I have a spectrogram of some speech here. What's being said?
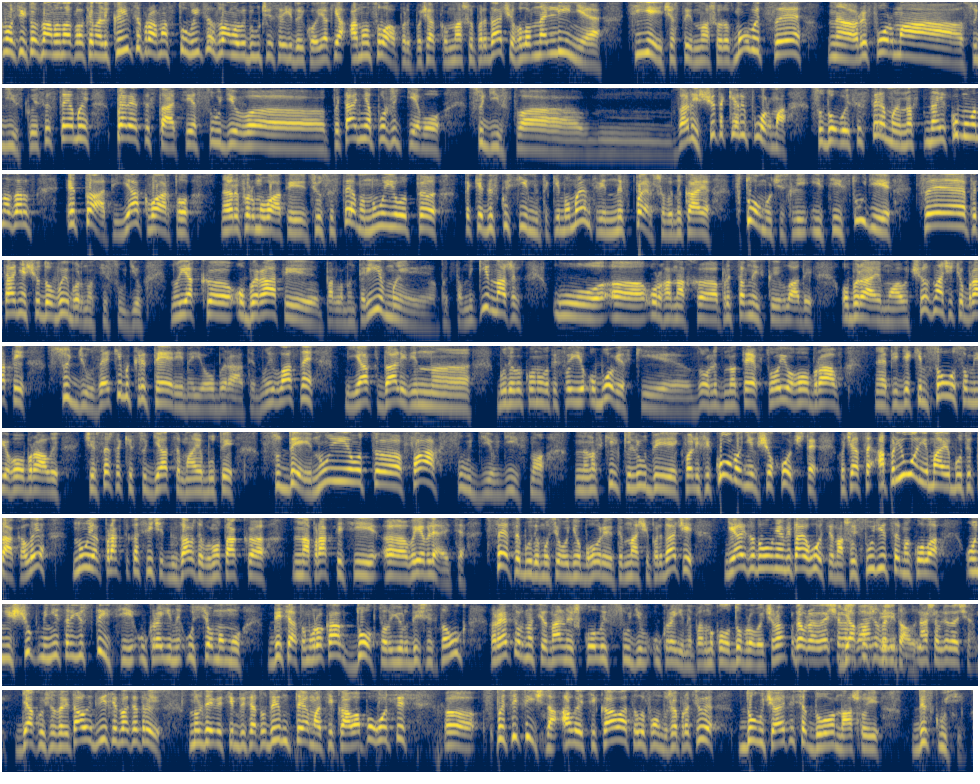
Вітаємо всіх, хто з нами на телеканалі Київ. Це програма Столиця. З вами ведучий Сергій Дойко. Як я анонсував перед початком нашої передачі, головна лінія цієї частини нашої розмови це е, реформа суддівської системи, переатестація суддів, е, питання пожиттєвого суддівства. Взагалі, що таке реформа судової системи? На, на якому вона зараз етапі? Як варто реформувати цю систему? Ну і от е, таке дискусійний такий момент. Він не вперше виникає, в тому числі і в цій студії. Це питання щодо виборності суддів. Ну як е, обирати парламентарів, ми представників наших у е, органах е, представницької влади обираємо. А що значить обрати суддю? За якими критеріями його обирати? Ну і власне, як далі він е, буде виконувати свої обов'язки з огляду на те, хто його обрав, під яким соусом його обрали, чи все ж таки суддя це має бути суддею? Ну і от фах суддів дійсно наскільки люди кваліфіковані, якщо хочете, хоча це апріорі має бути так, але ну як практика свідчить, не завжди воно так е, на практиці е, виявляється. Все це будемо сьогодні обговорювати в нашій передачі. Я із задоволенням вітаю гостя нашої студії. Це Микола Оніщук, міністр юстиції України у 7-10 роках, доктор юридичних наук, ректор Національної школи суддів України. Пане Микола, доброго вечора. Доброго вечора. Дякую, вам що завітали. Нашим глядачам. Дякую, що завітали. 223 0971. Тема цікава. Погодьтесь. Е, специфічна, але цікава. Телефон вже працює. Долучайтеся до нашої дискусії.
